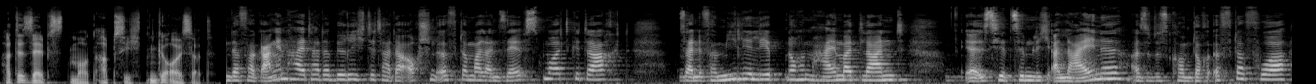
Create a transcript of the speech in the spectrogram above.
hatte Selbstmordabsichten geäußert. In der Vergangenheit hat er berichtet, hat er auch schon öfter mal an Selbstmord gedacht. Seine Familie lebt noch im Heimatland. Er ist hier ziemlich alleine, also das kommt auch öfter vor.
